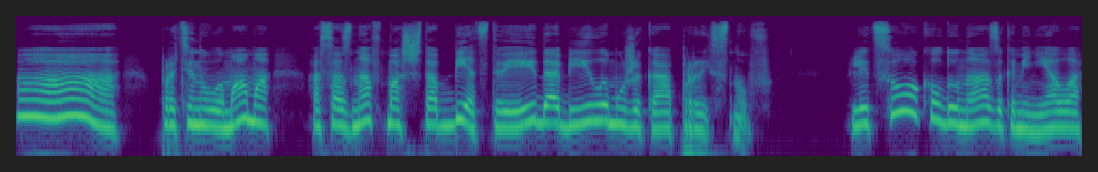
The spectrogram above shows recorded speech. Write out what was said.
«А-а-а», — протянула мама, осознав масштаб бедствия, и добила мужика, прыснув. Лицо колдуна закаменело,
